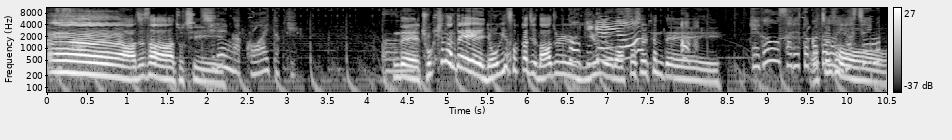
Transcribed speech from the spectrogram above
아, 아즈사 좋지. 근데 좋긴 한데 여기서까지 나와줄 이유는 없었을 텐데. 어째서?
